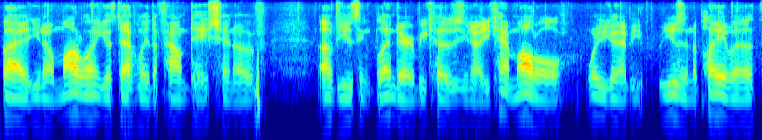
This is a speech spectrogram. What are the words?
But you know, modeling is definitely the foundation of of using Blender because you know you can't model. What you're going to be using to play with?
